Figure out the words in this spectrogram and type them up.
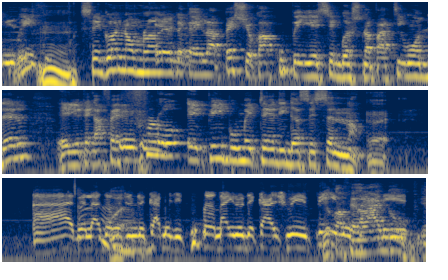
dire, oui. C'est quand on blanc, il y a la pêche, il y a coupé ses branches dans la partie rondelle, et il y a fait flot, et puis pour mettre un dit dans ces scènes là. Ah, ben là, dans Ouais. le cas, nous, tout maman, il nous a jouer, puis Il y a nous qu'à faire aller- radeau, il y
